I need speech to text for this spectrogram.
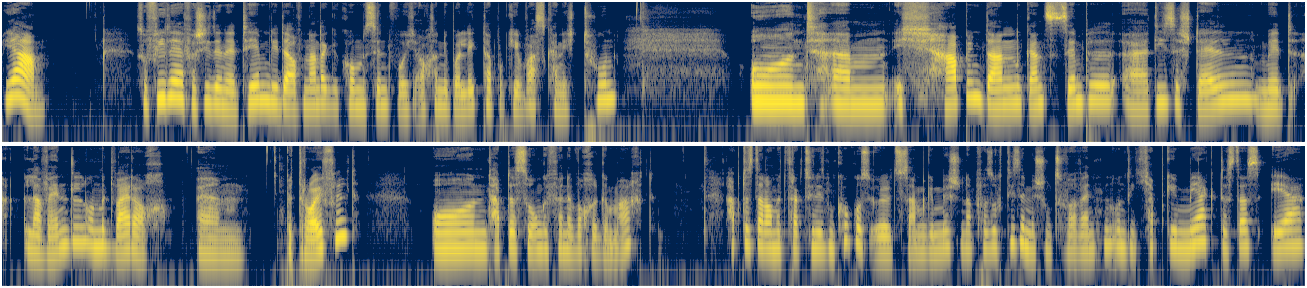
ja, so viele verschiedene Themen, die da aufeinander gekommen sind, wo ich auch dann überlegt habe, okay, was kann ich tun? Und ähm, ich habe ihm dann ganz simpel äh, diese Stellen mit Lavendel und mit Weihrauch ähm, beträufelt und habe das so ungefähr eine Woche gemacht. Habe das dann auch mit fraktioniertem Kokosöl zusammengemischt und habe versucht, diese Mischung zu verwenden. Und ich habe gemerkt, dass das eher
